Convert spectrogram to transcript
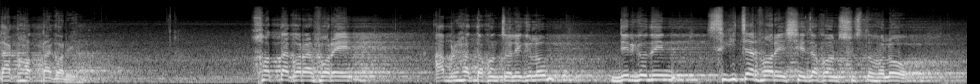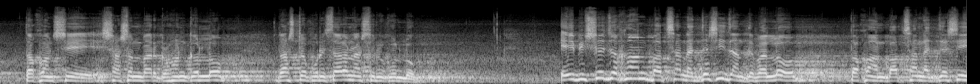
তাকে হত্যা করে। হত্যা করার পরে আব্রাহা তখন চলে গেল। দীর্ঘদিন চিকিৎসার পরে সে যখন সুস্থ হলো, তখন সে শাসনভার গ্রহণ করল, রাষ্ট্র পরিচালনা শুরু করল। এই বিষয়ে যখন বাদশাহ নাজ্জাসী জানতে পারল, তখন বাদশাহ নাজ্জাসী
